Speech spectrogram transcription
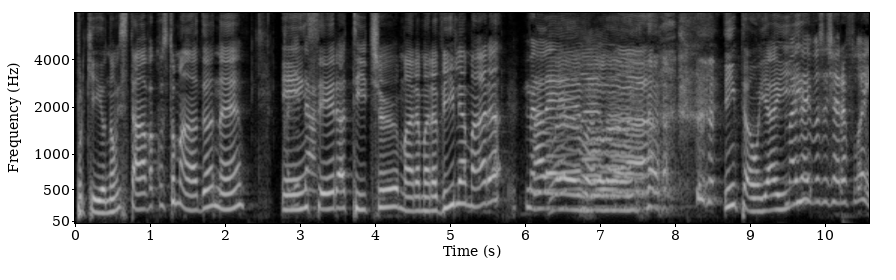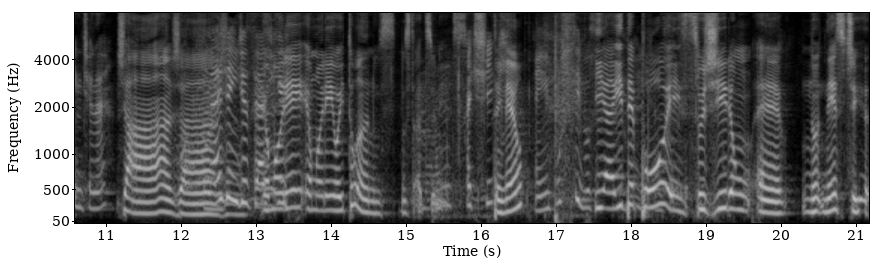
porque eu não estava acostumada, né? Em ser a teacher Mara Maravilha, Mara Malévola. Então, e aí. Mas aí você já era fluente, né? Já, já. Né, gente? Você Eu que- morei, eu morei oito anos nos Estados Unidos. Ai, que chique. Entendeu? É impossível. E aí depois surgiram é, no- neste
